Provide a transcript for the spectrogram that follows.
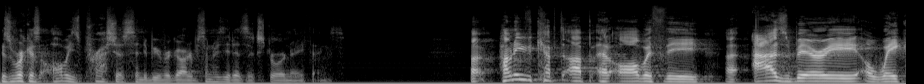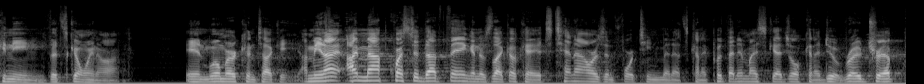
His work is always precious and to be regarded, but sometimes he does extraordinary things. Uh, how many of you kept up at all with the uh, Asbury awakening that's going on? In Wilmore, Kentucky. I mean, I, I map quested that thing and it was like, okay, it's 10 hours and 14 minutes. Can I put that in my schedule? Can I do a road trip?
